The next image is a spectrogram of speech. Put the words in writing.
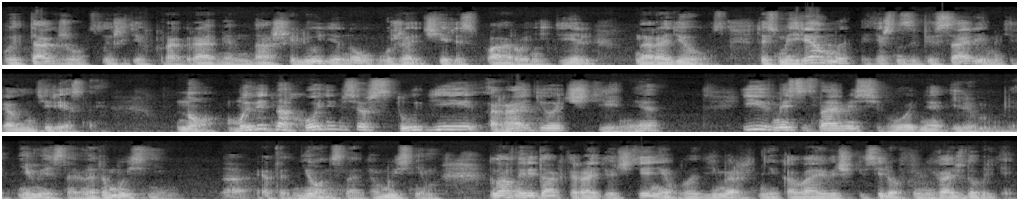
вы также услышите в программе «Наши люди», ну, уже через пару недель на радиовоз. То есть материал мы, конечно, записали, и материал интересный. Но мы ведь находимся в студии радиочтения, и вместе с нами сегодня, или нет, не вместе с нами, это мы с ним, да? это не он с нами, а мы с ним, главный редактор радиочтения Владимир Николаевич Киселев. Владимир Николаевич, добрый день.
